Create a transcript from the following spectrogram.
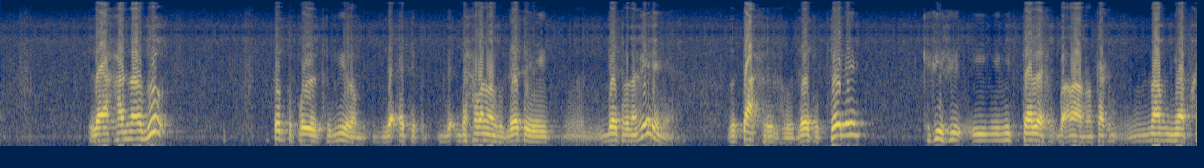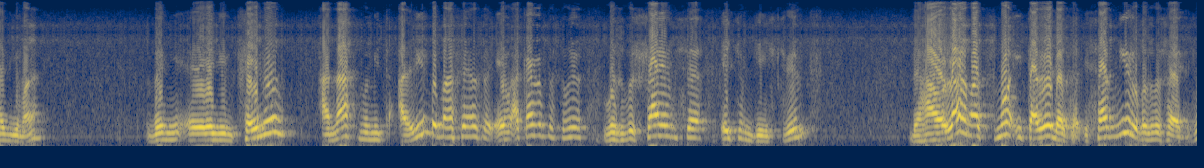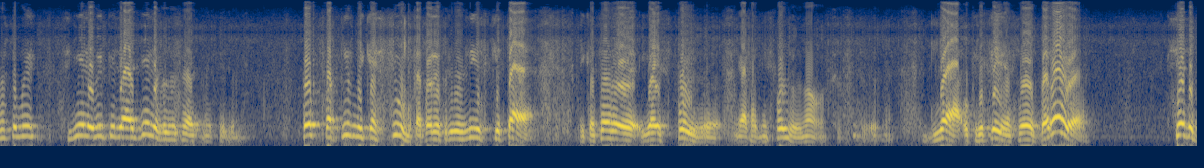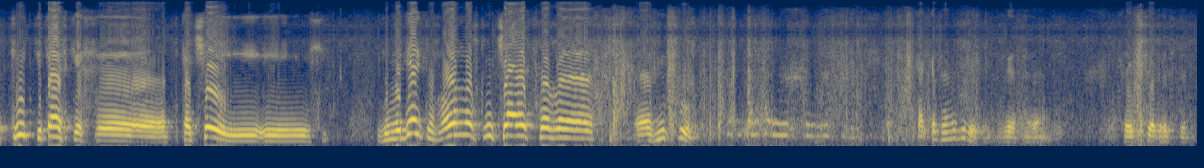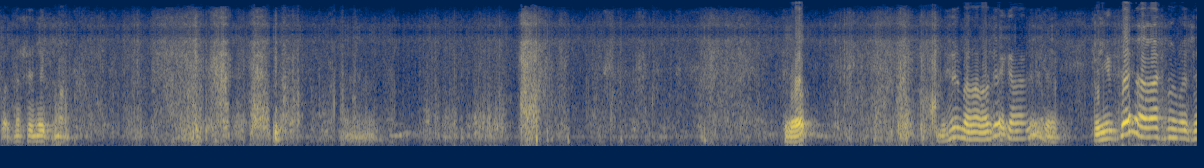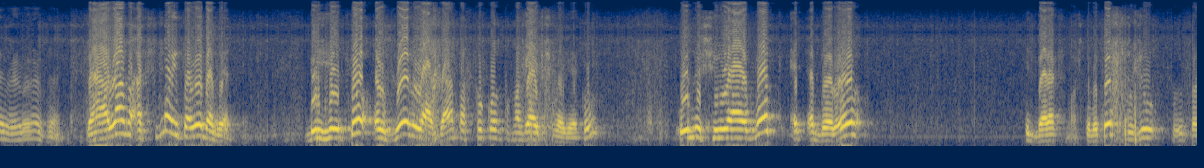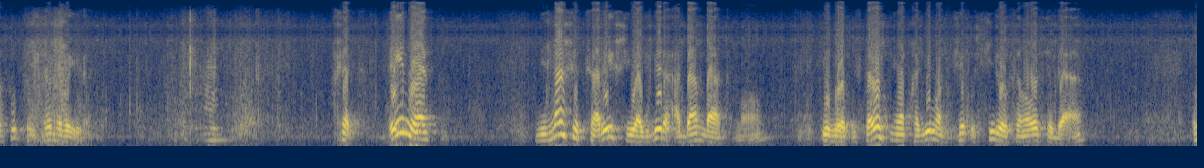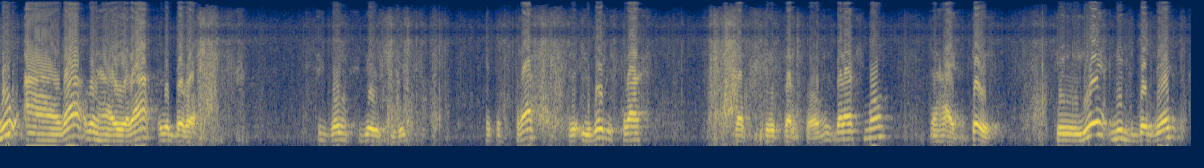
Ляханазу тот, кто пользуется миром для, этой, для, для хаваназу, для, этой, для этого намерения, для тахризу, для этой цели, кфиши и митарех как нам необходимо, венимцейну, анахну миталим бамасеясу, и окажется, что мы возвышаемся этим действием, Бехаулам отсмо и талебаза, и сам мир возвышается. Все, что мы съели, выпили, одели, возвышается вместе с этим тот спортивный костюм, который привезли из Китая, и который я использую, я так не использую, но для укрепления своего здоровья, все этот труд китайских э, ткачей и, и земледельцев, он включается в, э, в миксу. Как это не известно, да? Свои щедрости по отношению к нам. Вот. ונמצאנו אנחנו בסדר, והעולם עצמו יתעלה בזה. בהיותו עוזר לאדם, поскольку он помогает человеку, ולשיעבוד את עבורו Баракшма, чтобы тот служил свою посуд совершенного имя. Хет. И не не наши цари Ягбир Адам Баракмо, и вот из того, что необходимо, чтобы человек усилил самого себя, Гу Аава Вегайра Леборох. Ты должен себе усилить. Это страх, э, любовь и страх как перед Творцом из Барашмо. То есть, Тие мидбонет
